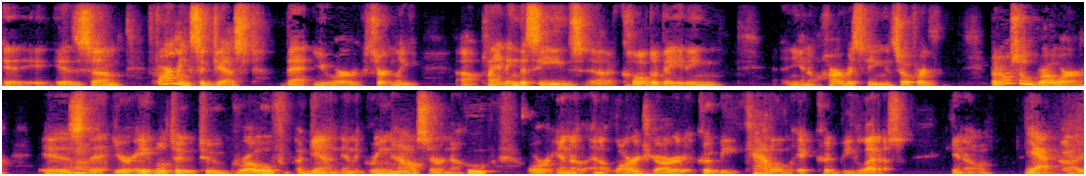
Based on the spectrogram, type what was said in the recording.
is um, farming suggests that you are certainly uh, planting the seeds, uh, cultivating, you know, harvesting and so forth. But also grower is mm-hmm. that you're able to to grow again in a greenhouse or in a hoop or in a in a large yard. It could be cattle, it could be lettuce, you know. Yeah. Uh,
